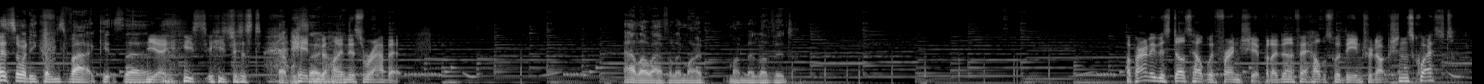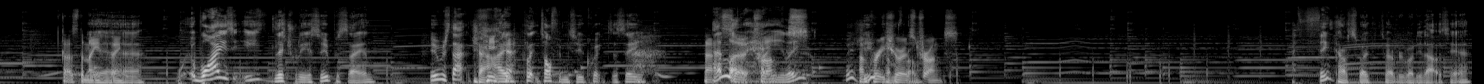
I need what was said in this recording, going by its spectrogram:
Uh, so when he comes back, it's there. yeah, he's he's just hidden so behind good. this rabbit. Hello, Evelyn, my my beloved. Apparently, this does help with friendship, but I don't know if it helps with the introductions quest. That's the main thing. yeah. W- Why is he, he's literally a Super Saiyan? Who was that chat? I clicked off him too quick to see. That's Hello, uh, Trunks. Haley. I'm pretty sure it's? Trunks. I think I've spoken to everybody that was here.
